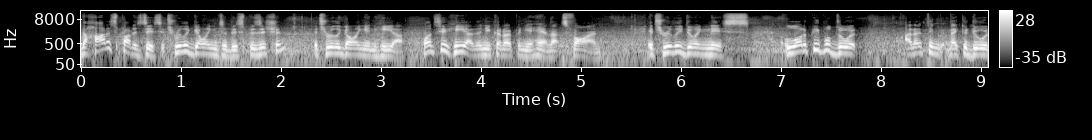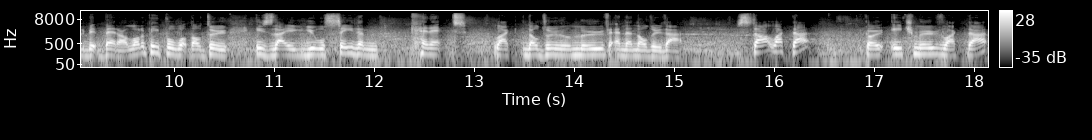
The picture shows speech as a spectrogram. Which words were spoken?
the hardest part is this. It's really going into this position. It's really going in here. Once you're here, then you can open your hand, that's fine. It's really doing this. A lot of people do it I don't think they could do it a bit better. A lot of people, what they'll do is they, you will see them connect, like they'll do a move and then they'll do that. Start like that, go each move like that,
